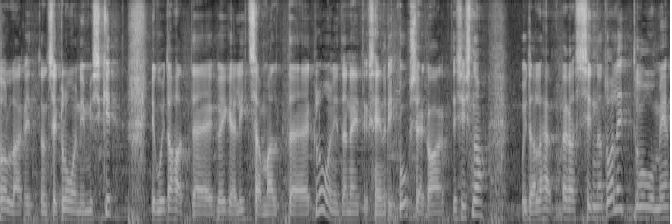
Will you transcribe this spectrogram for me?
dollarit on see kloonimiskitt ja kui tahate kõige lihtsamalt kloonida näiteks Hendriku uksekaarti, siis noh, kui ta läheb pärast sinna tualettruumi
